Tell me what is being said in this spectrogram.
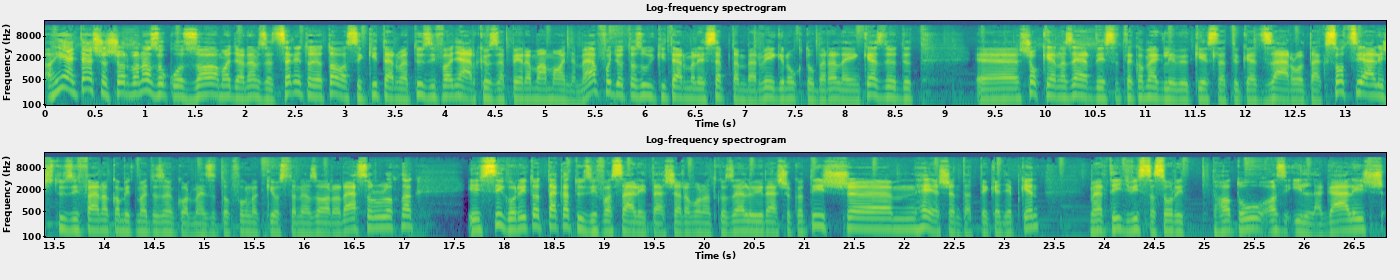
A hiányt elsősorban az okozza a Magyar Nemzet szerint, hogy a tavaszi kitermelt tűzifa nyár közepére már majdnem elfogyott, az új kitermelés szeptember végén, október elején kezdődött. Sok az erdészetek a meglévő készletüket zárolták szociális tűzifának, amit majd az önkormányzatok fognak kiosztani az arra rászorulóknak, és szigorították a tűzifa szállítására vonatkozó előírásokat is. Helyesen tették egyébként, mert így visszaszorítható az illegális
